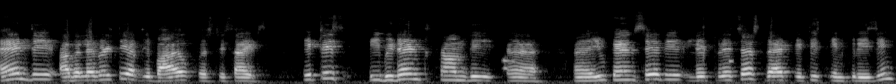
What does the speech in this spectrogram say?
and the availability of the biopesticides, it is evident from the, uh, uh, you can say the literatures that it is increasing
